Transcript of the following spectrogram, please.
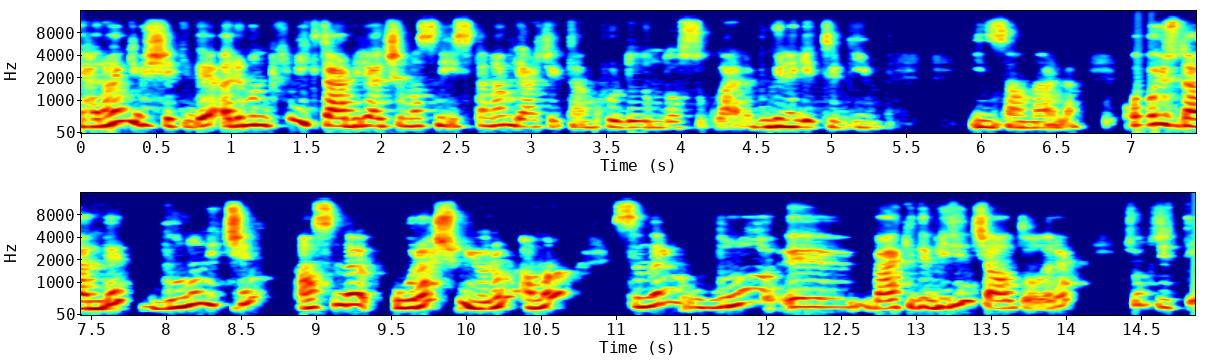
Herhangi bir şekilde aramın bir miktar bile açılmasını istemem gerçekten kurduğum dostluklarla, bugüne getirdiğim insanlarla. O yüzden de bunun için aslında uğraşmıyorum ama sanırım bunu e, belki de bilinçaltı olarak çok ciddi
